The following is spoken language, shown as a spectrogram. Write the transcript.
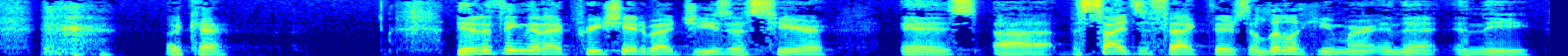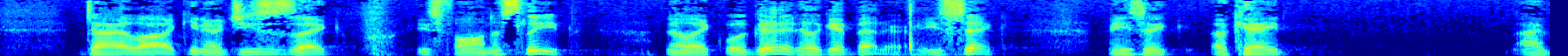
okay. The other thing that I appreciate about Jesus here is, uh, besides the fact there's a little humor in the in the dialogue. You know, Jesus is like, he's falling asleep. They're like, well, good, he'll get better. He's sick. And he's like, okay, I,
